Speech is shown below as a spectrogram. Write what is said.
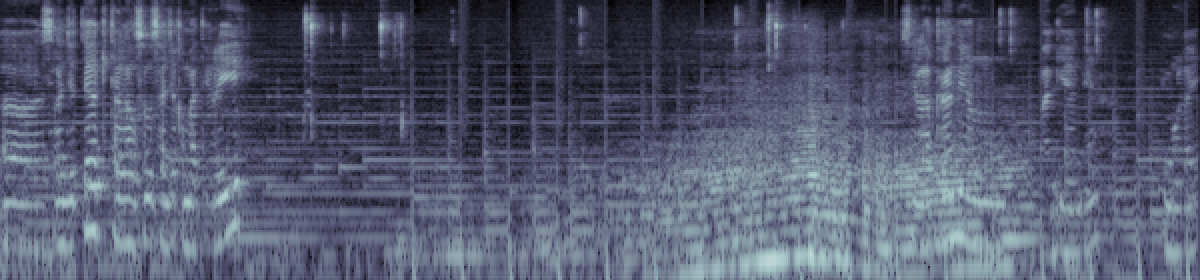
Uh, selanjutnya kita langsung saja ke materi. Silakan yang bagiannya dimulai.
